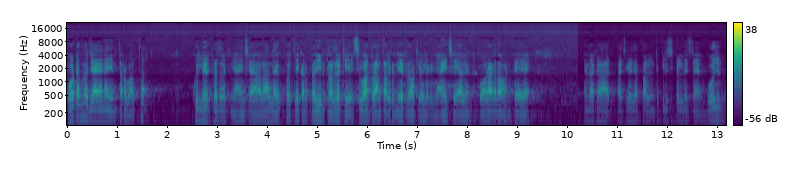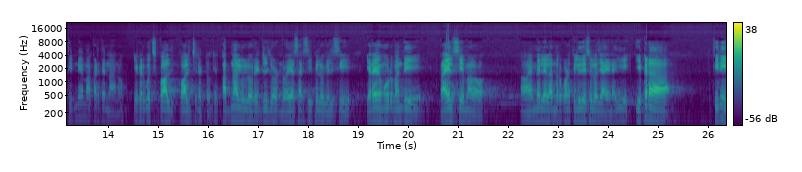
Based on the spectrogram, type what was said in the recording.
కూటమిలో జాయిన్ అయిన తర్వాత కుల్లేరు ప్రజలకు న్యాయం చేయాలా? లేకపోతే ఇక్కడ ప్రజల ప్రజలకి శివారు ప్రాంతాలకు నీరు రావట్లేదు న్యాయం చేయాలంటే పోరాడదామంటే ఇందాక పచ్చిగా చెప్పాలంటే పిలిచి పిల్లనిచ్చిన ఆయన భోజనం తిన్నేమో అక్కడ తిన్నాను. ఇక్కడికి వచ్చి పాలు పాలు ఇచ్చినట్టు. పద్నాలుగులో రెడ్డిలు చూడండి వైఎస్ఆర్సీపీలో గెలిచి ఇరవై మూడు మంది రాయలసీమలో ఎమ్మెల్యేలందరూ కూడా తెలుగుదేశంలో జాయిన్ అయ్యి ఇక్కడ తిని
